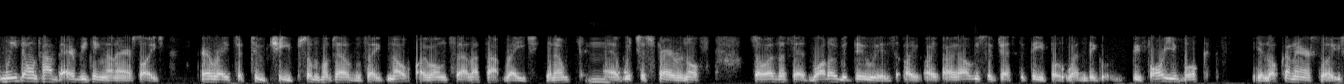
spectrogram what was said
we don't have everything on our site. Our rates are too cheap. Some hotels will say, no, I won't sell at that rate, you know, uh, which is fair enough. So as I said, what I would do is I, I, I always suggest to people when they go, before you book, you look on our site.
